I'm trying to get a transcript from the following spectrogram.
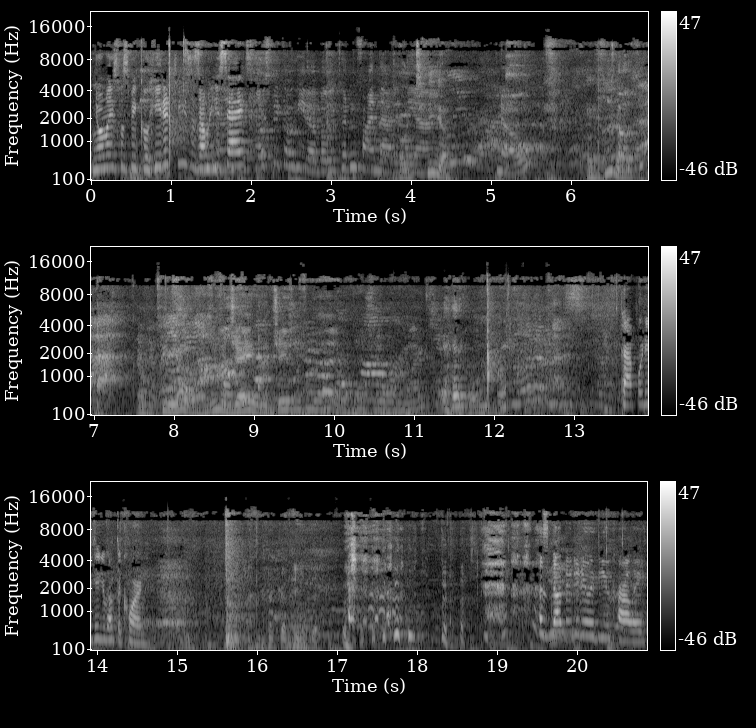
Normally it's supposed to be cojita cheese, is that what you say? It's supposed to be cojito, but we couldn't find that in the. Uh, Tortilla. No. Tortilla. Tortilla. Isn't the J the J's before the A? Pap, what do you think about the corn? Has nothing to do with you, Carly.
